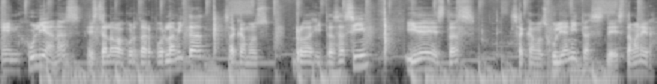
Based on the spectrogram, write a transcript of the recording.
en julianas. Esta la va a cortar por la mitad. Sacamos rodajitas así y de estas sacamos julianitas de esta manera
